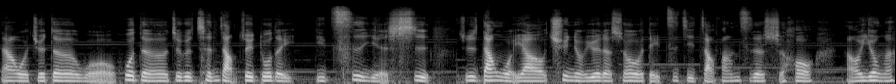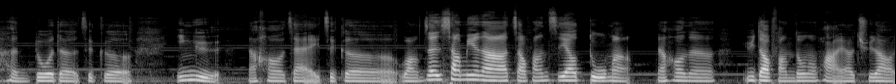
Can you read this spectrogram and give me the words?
那我觉得我获得这个成长最多的一次，也是就是当我要去纽约的时候，我得自己找房子的时候，然后用了很多的这个英语。然后在这个网站上面啊，找房子要读嘛。然后呢，遇到房东的话，要去到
